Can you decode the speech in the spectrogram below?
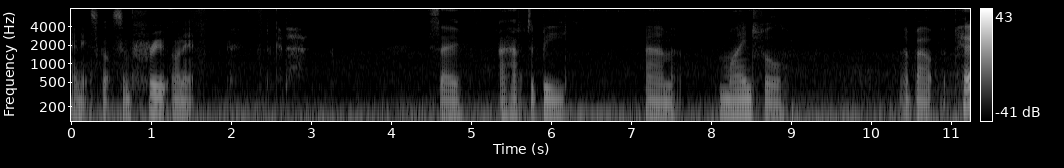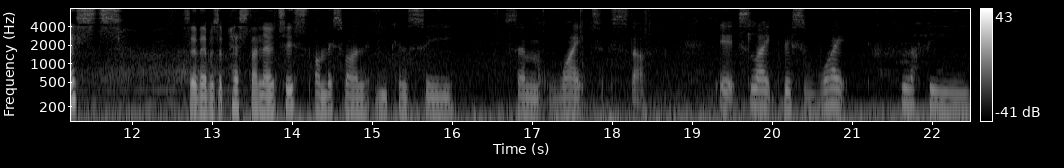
and it's got some fruit on it. Look at that. So I have to be um, mindful about the pests. So there was a pest I noticed on this one. You can see some white stuff. It's like this white fluffy,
